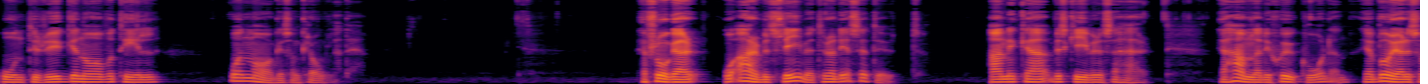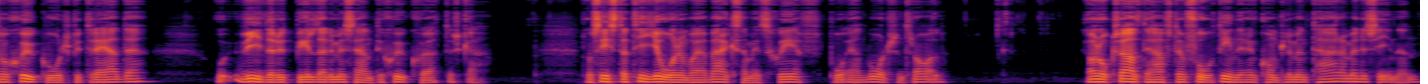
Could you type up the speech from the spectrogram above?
ont i ryggen av och till och en mage som krånglade. Jag frågar, och arbetslivet, hur har det sett ut? Annika beskriver det så här. Jag hamnade i sjukvården. Jag började som sjukvårdsbiträde och vidareutbildade mig sen till sjuksköterska. De sista tio åren var jag verksamhetschef på en vårdcentral. Jag har också alltid haft en fot in i den komplementära medicinen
